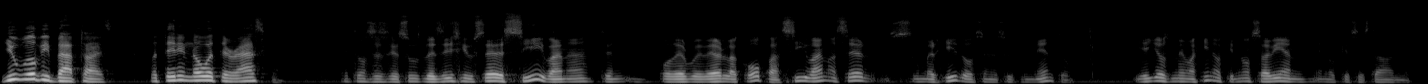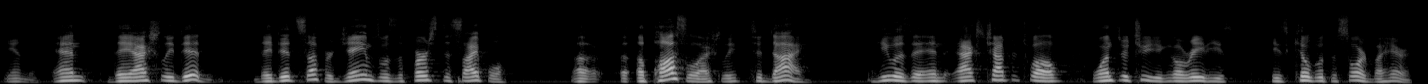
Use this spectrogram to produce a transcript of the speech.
You will be baptized. But they didn't know what they were asking. Entonces Jesús les dice, ustedes sí van a ten- poder beber la copa, sí van a ser sumergidos en el sufrimiento. Y ellos me imagino que no sabían en lo que se estaban metiendo. And they actually did. They did suffer. James was the first disciple, uh, apostle actually, to die. He was in Acts chapter 12, 1 through 2. You can go read. He's, he's killed with the sword by Herod.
